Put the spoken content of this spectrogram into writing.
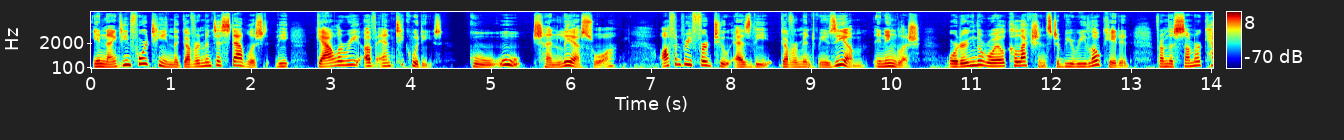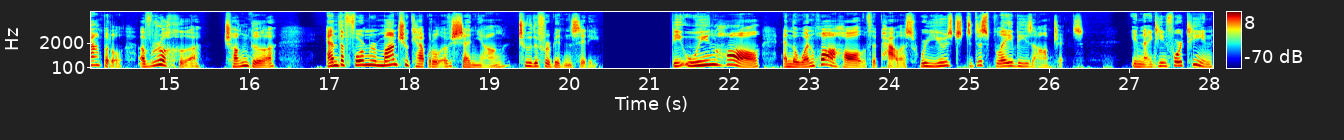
In 1914, the government established the Gallery of Antiquities, Guwu Chenlie Suo, often referred to as the Government Museum in English, ordering the royal collections to be relocated from the summer capital of Rehe, Chengde, and the former Manchu capital of Shenyang to the Forbidden City. The Wuying Hall and the Wenhua Hall of the palace were used to display these objects. In 1914,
